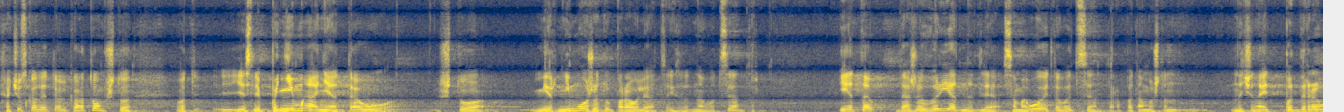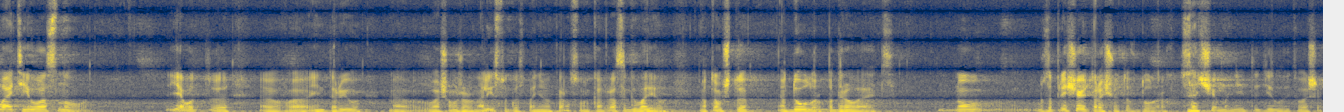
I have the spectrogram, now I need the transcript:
Хочу сказать только о том, что вот если понимание того, что мир не может управляться из одного центра, и это даже вредно для самого этого центра, потому что начинает подрывать его основу. Я вот э, в интервью э, вашему журналисту, господину Карлсону, как раз и говорил о том, что доллар подрывается. Ну, запрещают расчеты в долларах. Зачем они это делают, ваши,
